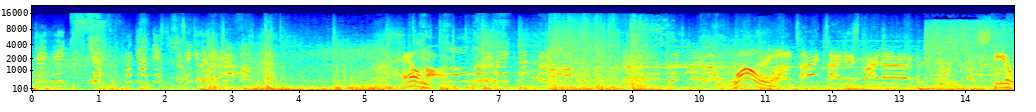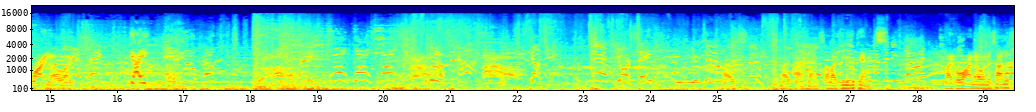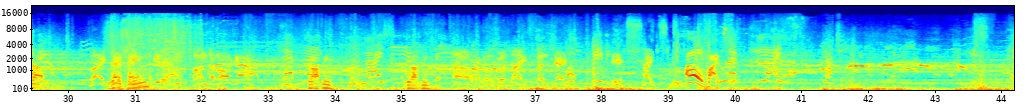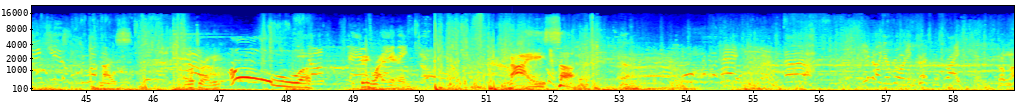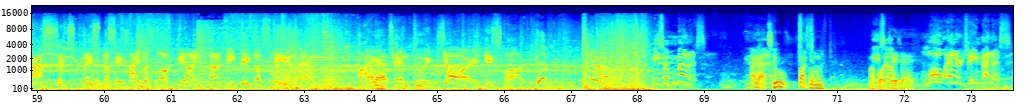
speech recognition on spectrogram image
Okay, Pete. Yeah, I got this. Take it away, Capo. Hell no. Whoa, wait, not the. Whoa. On tight, tiny spider! Spear rhino. Like, Hey, yike. need a little help? Hey, whoa, whoa, whoa. Coming hot. Gotcha. And you're safe. You too. Nice. Nice, nice, nice. I like the new mechanics. Like a rhino in a China shop. Is that a thing? On the Volga! Get off me. Nice. Get off me. Power over life and death! Oh, baby. Excites me! Oh my. Left. Nice. Gotcha. Nice. A little too early. Oh. Big right baby. hand. Nice. Hey. Uh, you know you're ruining Christmas, right? The last six Christmases I was locked behind 30 feet of steel! I Okay. intend to enjoy this one! He's a menace! I got two fucking. My boy He's a JJ. Low energy menace!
